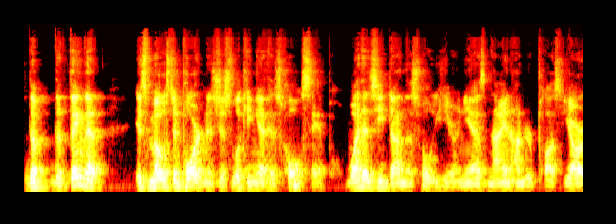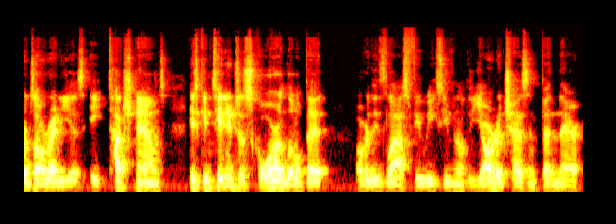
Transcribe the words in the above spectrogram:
the the thing that is most important is just looking at his whole sample. What has he done this whole year? And he has 900 plus yards already. He has eight touchdowns. He's continued to score a little bit over these last few weeks, even though the yardage hasn't been there.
